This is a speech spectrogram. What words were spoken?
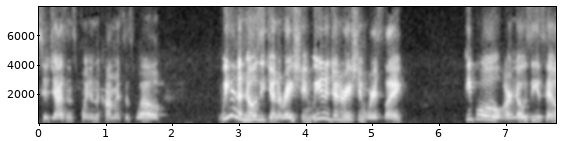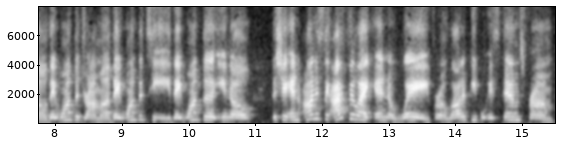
to Jasmine's point in the comments as well, we in a nosy generation. We in a generation where it's like people are nosy as hell. They want the drama, they want the tea, they want the you know the shit. And honestly, I feel like in a way for a lot of people, it stems from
